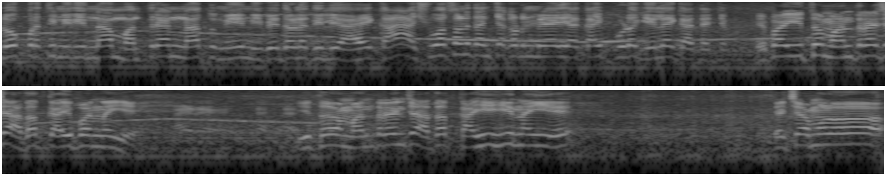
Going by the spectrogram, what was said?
लोकप्रतिनिधींना मंत्र्यांना तुम्ही निवेदनं दिली आहे. काय आश्वासनं त्यांच्याकडून मिळाली? या काही पुढे गेलंय का त्यांच्या हे पाय इथं मंत्र्याच्या हातात काही पण नाही आहे इथं मंत्र्यांच्या हातात काहीही नाही आहे त्याच्यामुळं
